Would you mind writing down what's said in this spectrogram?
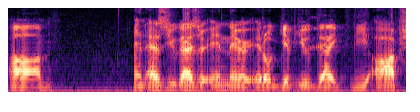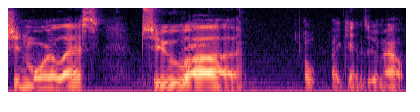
Um, and as you guys are in there, it'll give you, like, the option, more or less, to, uh, oh, I can't zoom out.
